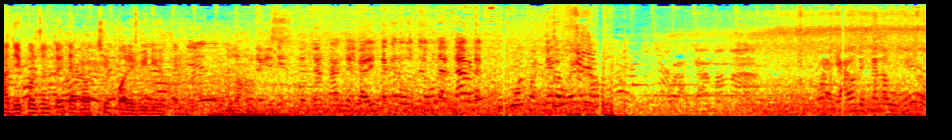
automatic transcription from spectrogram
আজ এই পর্যন্তই, দেখা হচ্ছে পরের ভিডিওতে। Tan delgadita que no botes una tabla. Por cualquier agujero. Por acá, mamá. Por allá donde está el agujero.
